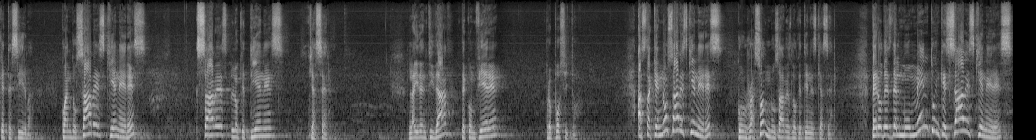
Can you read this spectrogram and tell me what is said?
que te sirva? Cuando sabes quién eres, sabes lo que tienes que hacer. La identidad te confiere propósito. Hasta que no sabes quién eres, con razón no sabes lo que tienes que hacer. Pero desde el momento en que sabes quién eres,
